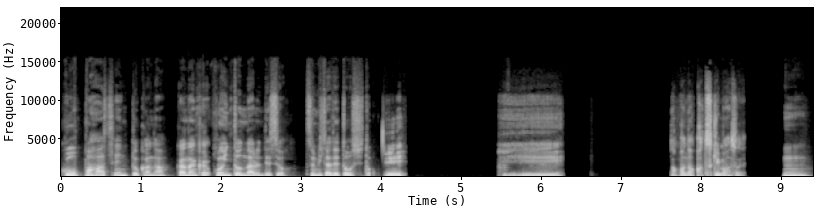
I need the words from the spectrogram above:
5%かな？かなんかポイントになるんですよ。積み立て投資と。え？ええなかなかつきますね。うん。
